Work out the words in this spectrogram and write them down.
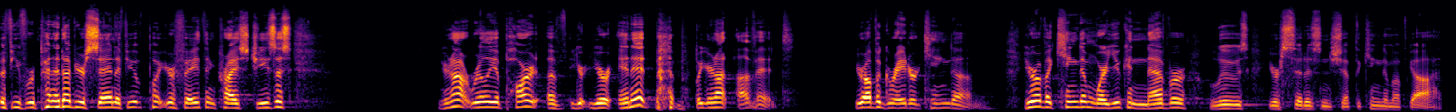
if you've repented of your sin, if you've put your faith in Christ Jesus, you're not really a part of, you're, you're in it, but you're not of it. You're of a greater kingdom. You're of a kingdom where you can never lose your citizenship, the kingdom of God.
